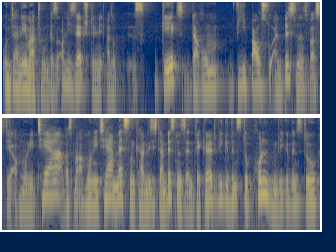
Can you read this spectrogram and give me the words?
Unternehmertum, das ist auch nicht selbstständig. Also es geht darum, wie baust du ein Business, was dir auch monetär, was man auch monetär messen kann, wie sich dein Business entwickelt, wie gewinnst du Kunden, wie gewinnst du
